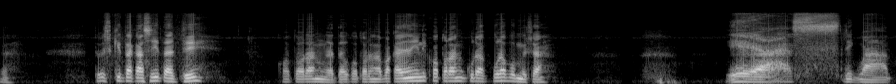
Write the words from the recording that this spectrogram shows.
Nah, terus kita kasih tadi kotoran nggak tahu kotoran apa kayaknya ini kotoran kura-kura pemirsa. Yes, nikmat.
